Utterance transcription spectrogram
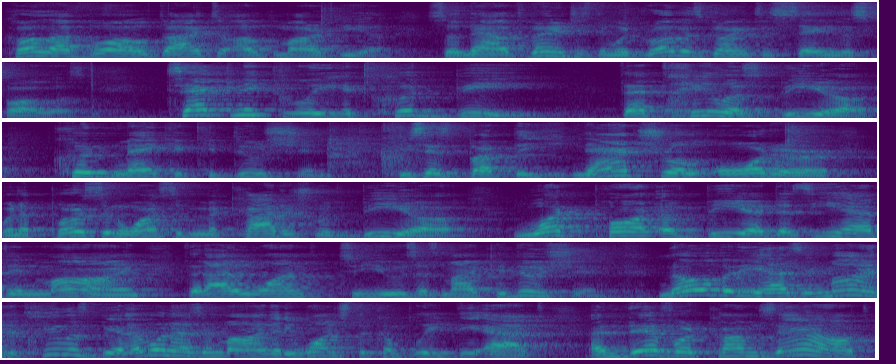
Kol Abol Daito Al Gmar Bia. So now it's very interesting. What Rava is going to say is as follows. Technically, it could be that Tchilas Bia could make a Kedushin. He says, but the natural order, when a person wants to be Makadish with Bia, what part of Bia does he have in mind that I want to use as my Kedushin? Nobody has in mind, the Tchilas Bia, everyone has in mind that he wants to complete the act. And therefore it comes out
